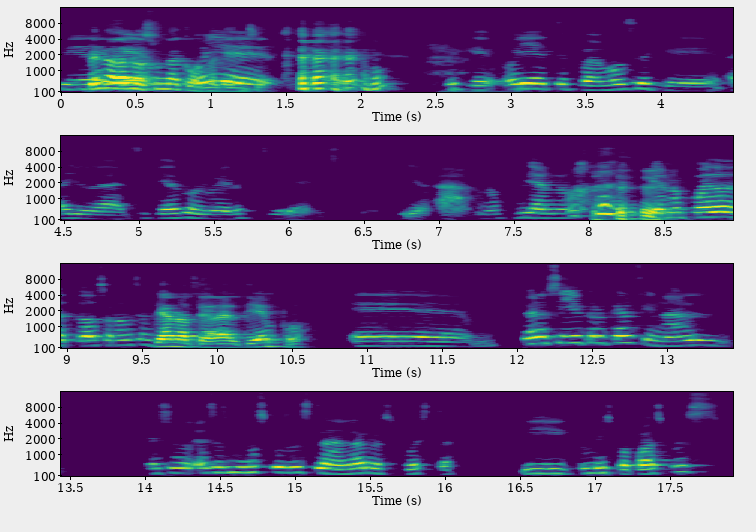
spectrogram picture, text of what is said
Sí, ven a que, darnos una "Oye, conferencia. de que, oye, te podemos de que ayudar si quieres volver a estudiar. Y que- yo, ah, no, pues ya no, ya no puedo de todas formas. ya no te da el tiempo. Eh, pero sí, yo creo que al final eso, esas mismas cosas te dan la respuesta. Y con mis papás, pues,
